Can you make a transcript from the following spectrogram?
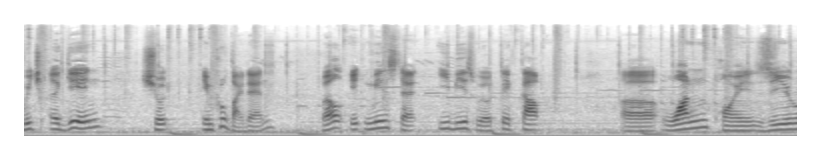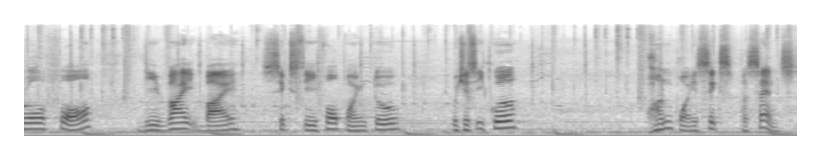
which again should improve by then, well, it means that EVs will take up uh, 1.04 divided by 64.2 which is equal 1.6%.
